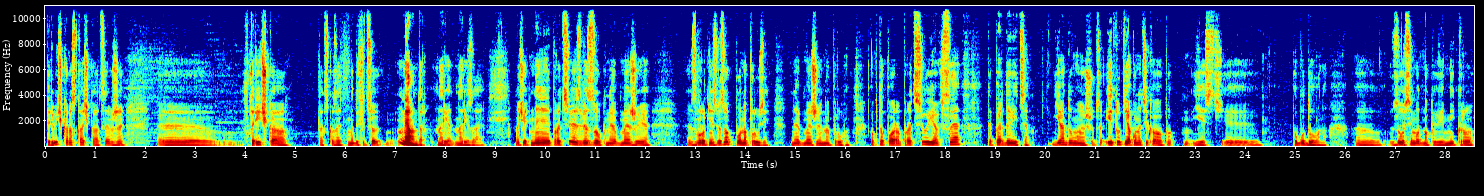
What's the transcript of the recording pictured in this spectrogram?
первічка розкачка, а це вже е, вторічка, так сказати, модифіцю... меандр нарізає. Значить, не працює зв'язок, не обмежує зворотній зв'язок по напрузі, не обмежує напругу. Оптопара працює, все. Тепер дивіться. Я думаю, що це. І тут як воно цікаво є е, побудовано. Е, Зовсім однакові мікро.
